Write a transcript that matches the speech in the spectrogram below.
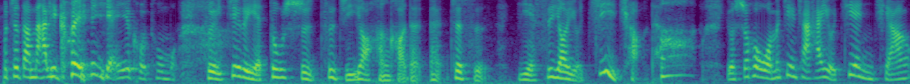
不知道哪里可以咽一口唾沫，所以这个也都是自己要很好的，呃，这是也是要有技巧的。啊。有时候我们经常还有渐腔，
